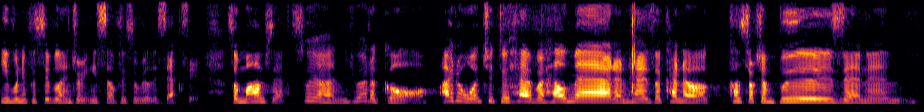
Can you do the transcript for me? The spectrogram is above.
Even if civil engineering itself is really sexy. So mom said, Soyeon, you are a girl. I don't want you to have a helmet and has a kind of construction boots and, and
